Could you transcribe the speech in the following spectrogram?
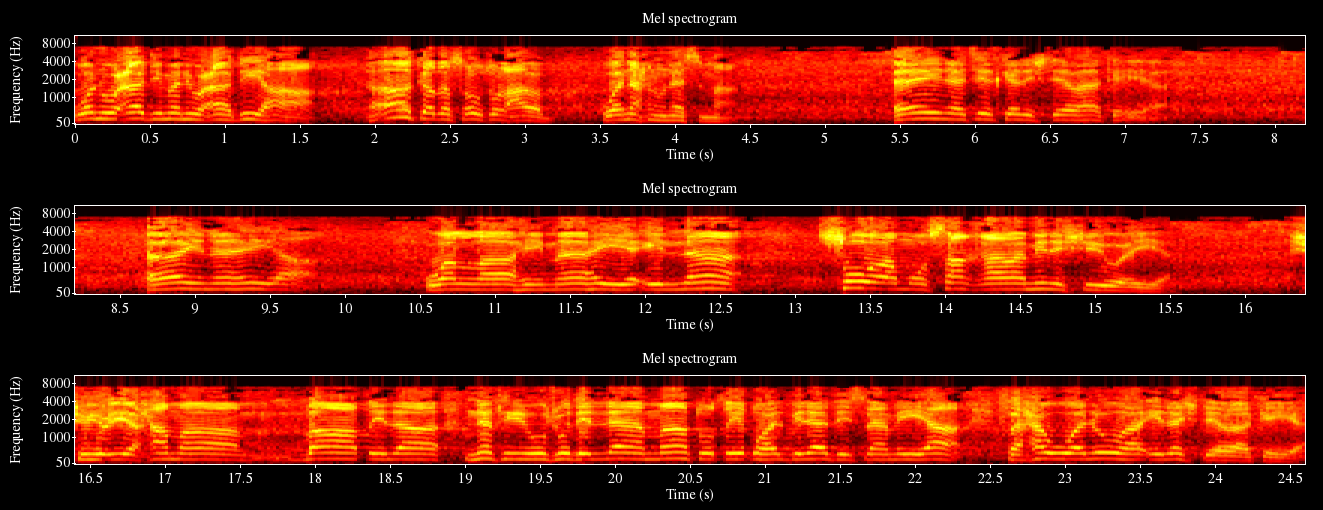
ونعادي من يعاديها. هكذا صوت العرب ونحن نسمع. أين تلك الاشتراكية؟ أين هي؟ والله ما هي إلا صورة مصغرة من الشيوعية. شيوعية حمراء باطلة نفي وجود الله ما تطيقها البلاد الإسلامية فحولوها إلى اشتراكية.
